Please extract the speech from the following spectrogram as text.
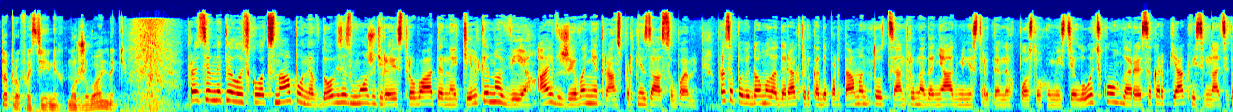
та професійних моржувальників. Працівники Луцького ЦНАПу невдовзі зможуть реєструвати не тільки нові, а й вживані транспортні засоби. Про це повідомила директорка департаменту Центру надання адміністративних послуг у місті Луцьку Лариса Карп'як 18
